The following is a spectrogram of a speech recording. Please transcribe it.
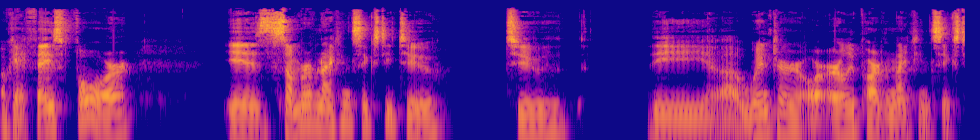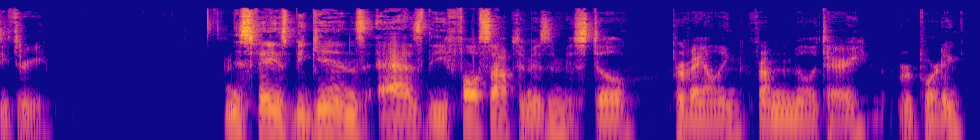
Okay, phase four is summer of 1962 to the uh, winter or early part of 1963. And this phase begins as the false optimism is still prevailing from the military reporting.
